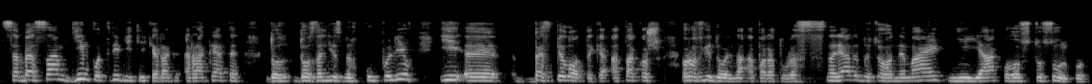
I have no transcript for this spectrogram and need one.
себе сам. Їм потрібні тільки ра- ракети до, до залізних куполів і е, безпілотники, а також розвідувальна апаратура. Снаряди до цього не мають ніякого стосунку.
